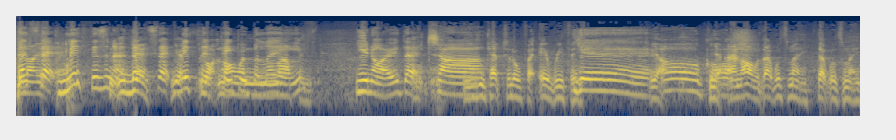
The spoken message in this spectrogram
that's know, that myth, isn't it? yeah, that's that yeah, myth that people believe. nothing. You know that. you Uh, can catch it all for everything. yeah. Yeah. Oh gosh. Yeah, and oh, that was me. That was me.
